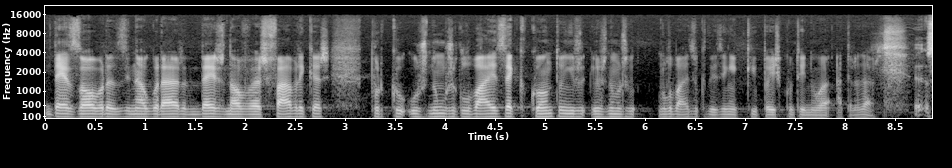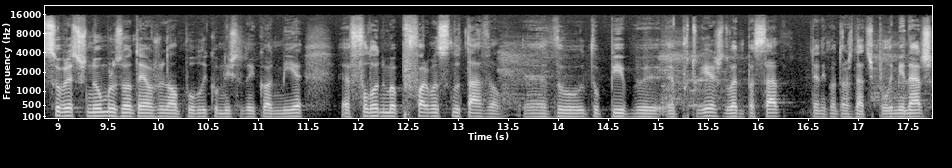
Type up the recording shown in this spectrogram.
10 obras, inaugurar 10 novas fábricas, porque os números globais é que contam e os, números globais o que dizem é que o país continua a atrasar. Sobre esses números, ontem ao Jornal Público o Ministro da Economia eh, falou numa performance notável eh, do, do PIB eh, português do ano passado, tendo em conta os dados preliminares.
